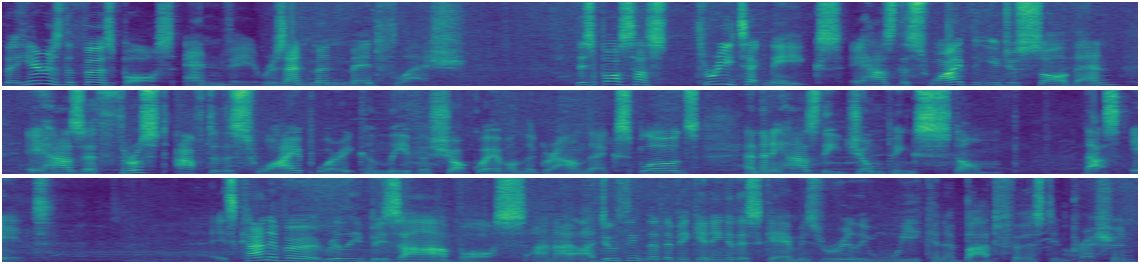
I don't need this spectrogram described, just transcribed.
But here is the first boss, Envy, Resentment Made Flesh. This boss has three techniques. It has the swipe that you just saw then, it has a thrust after the swipe where it can leave a shockwave on the ground that explodes, and then it has the jumping stomp. That's it. It's kind of a really bizarre boss, and I, I do think that the beginning of this game is really weak and a bad first impression,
